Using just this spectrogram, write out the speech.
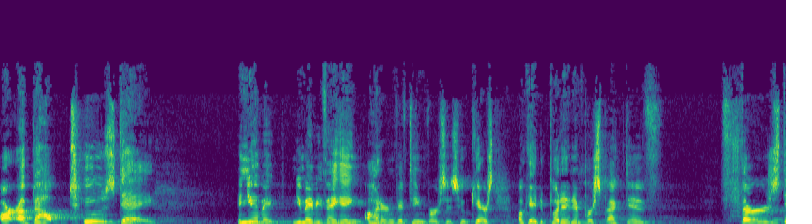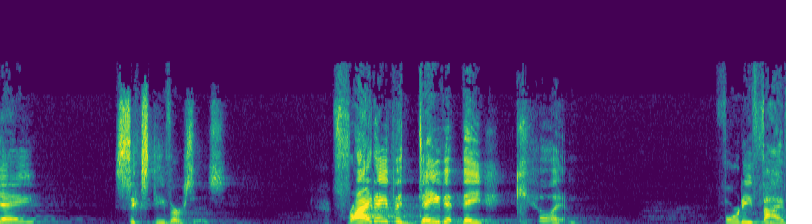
are about Tuesday. And you may, you may be thinking, 115 verses, who cares? Okay, to put it in perspective, Thursday, 60 verses. Friday, the day that they kill him, 45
